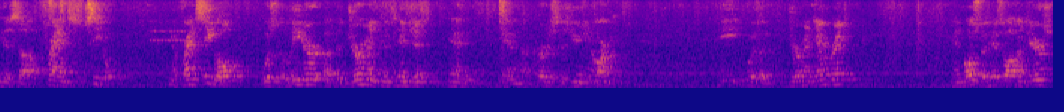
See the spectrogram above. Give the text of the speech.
is uh, Franz Sigel. Now, Franz Sigel was the leader of the German contingent in, in uh, Curtis's Union Army. He was a German immigrant, and most of his volunteers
